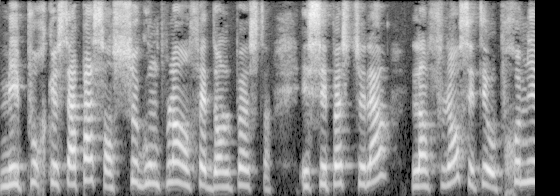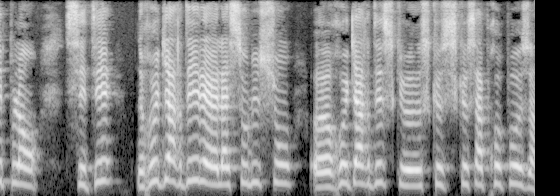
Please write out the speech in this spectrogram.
Mais pour que ça passe en second plan en fait dans le poste. Et ces postes là l'influence était au premier plan. C'était regardez la, solution, euh, regardez ce que, ce, que, ce que ça propose,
